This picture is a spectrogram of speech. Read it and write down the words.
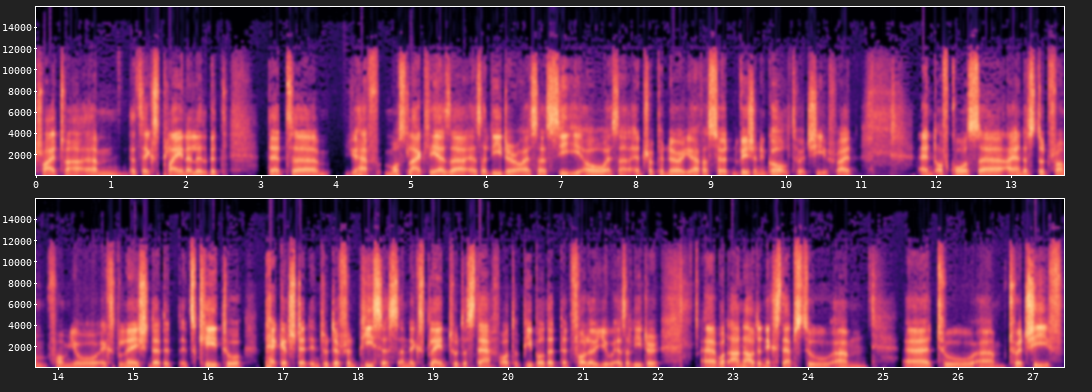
try to, um, let's say, explain a little bit that um, you have most likely as a as a leader or as a CEO, as an entrepreneur, you have a certain vision and goal to achieve, right? And of course, uh, I understood from from your explanation that it, it's key to package that into different pieces and explain to the staff or to people that that follow you as a leader uh, what are now the next steps to um, uh, to um, to achieve.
